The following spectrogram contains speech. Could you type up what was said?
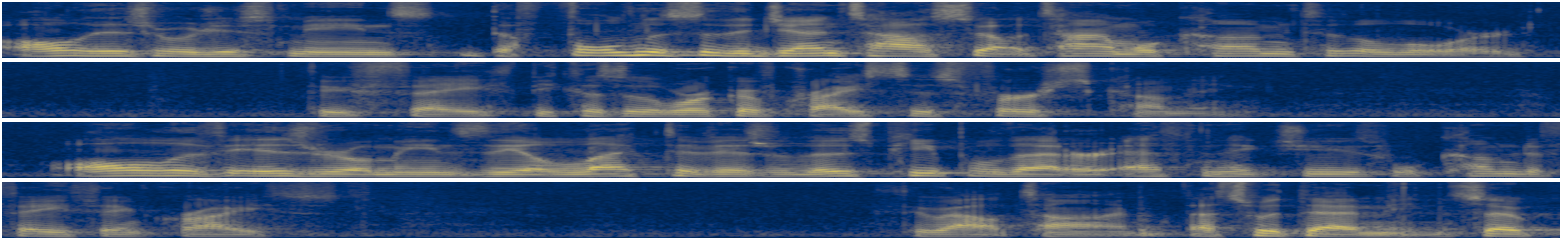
all Israel just means the fullness of the Gentiles throughout time will come to the Lord through faith because of the work of Christ, his first coming. All of Israel means the elect of Israel. Those people that are ethnic Jews will come to faith in Christ throughout time. That's what that means. So,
